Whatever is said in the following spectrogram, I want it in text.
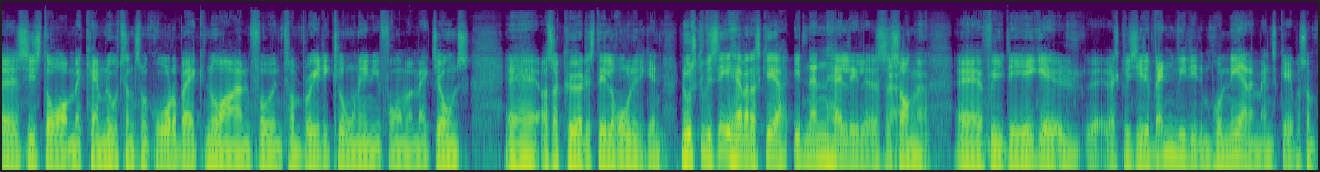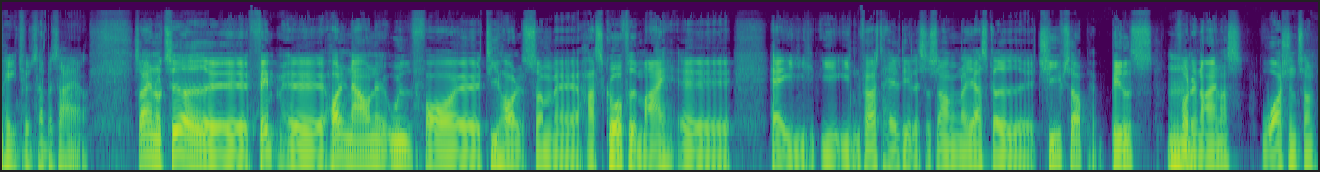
uh, sidste år med Cam Newton som quarterback. Nu har han fået en Tom Brady-klon ind i form af Mac Jones, uh, og så kører det stille og roligt igen. Nu skal vi se her, hvad der sker i den anden halvdel af sæsonen, ja, ja. Uh, fordi det er ikke, hvad skal vi sige, det vanvittigt imponerende mandskaber, som Patriots har besejret. Så har jeg noteret øh, fem øh, holdnavne ud for øh, de hold, som øh, har skuffet mig øh, her i, i, i den første halvdel af sæsonen. Og jeg har skrevet øh, Chiefs op, Bills, mm. 49ers, Washington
